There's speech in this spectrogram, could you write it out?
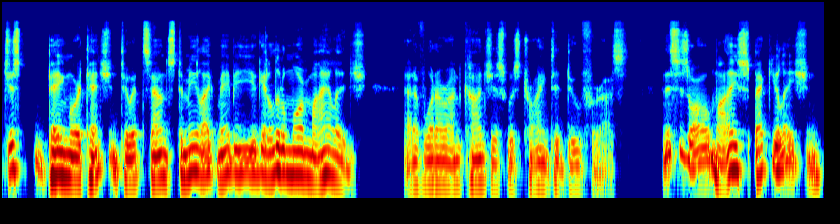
just paying more attention to it sounds to me like maybe you get a little more mileage out of what our unconscious was trying to do for us. This is all my speculation.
